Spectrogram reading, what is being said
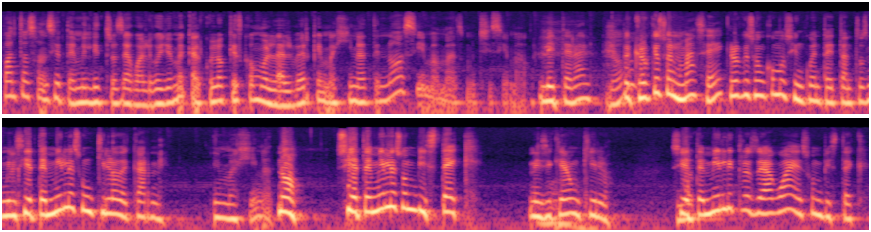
¿Cuántos son 7 mil litros de agua? Luego yo me calculo que es como la alberca, imagínate. No, sí, mamá, es muchísima agua. Literal. Pero creo que son más, ¿eh? Creo que son como 50 y tantos mil. 7 mil es un kilo de carne. Imagínate. No, 7 mil es un bistec, ni siquiera un kilo. 7 mil litros de agua es un bistec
